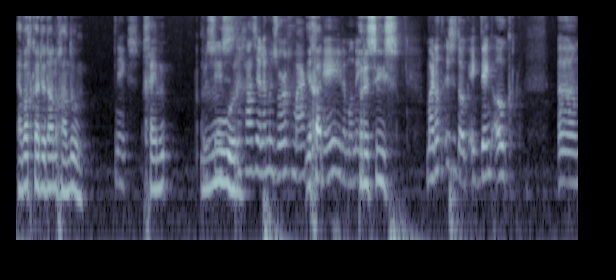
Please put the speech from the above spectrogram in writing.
En wat kan je er dan nog aan doen? Niks. Geen Precies. moer. Dan gaat je alleen maar zorgen maken Je gaat- helemaal niks. Precies. Maar dat is het ook. Ik denk ook ehm,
